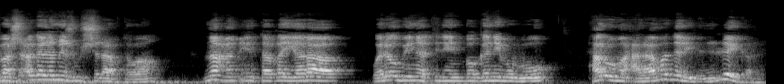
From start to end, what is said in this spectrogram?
باش أقل مش بالشراب توا. نعم إن تغيرا ولو بنتن بوغني بو حرم حرام دري بن اللي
